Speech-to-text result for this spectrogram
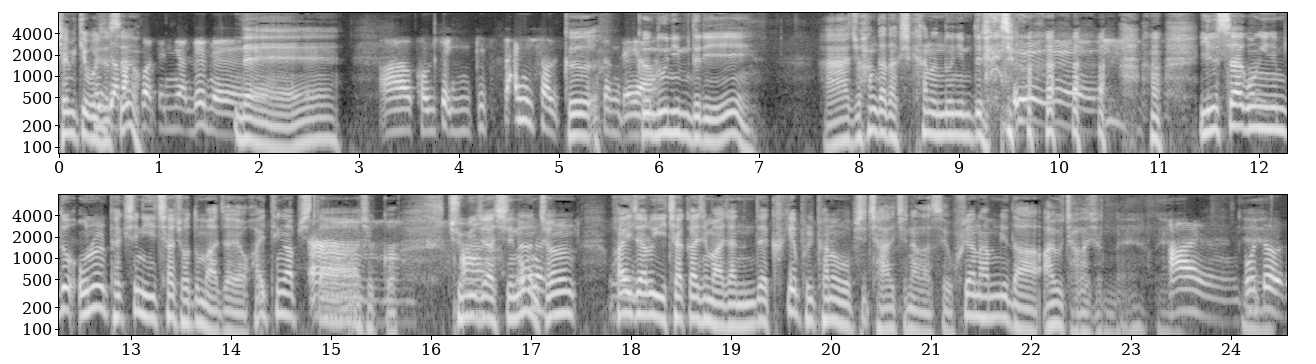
재밌게 보셨어요? 즐겨봤거든요. 네네. 네. 아, 거기서 인기 짱 그, 있었던데요. 그 누님들이 아주 한 가닥씩 하는 누님들이죠. 예, 예. 1402님도 오늘 백신 2차 저도 맞아요. 화이팅 합시다 아. 하셨고. 주미자 아, 씨는 오늘- 저는 화이자로 2차까지 맞았는데 크게 불편함 없이 잘 지나갔어요. 후련합니다. 아유, 잘하셨네. 네. 아유, 모두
